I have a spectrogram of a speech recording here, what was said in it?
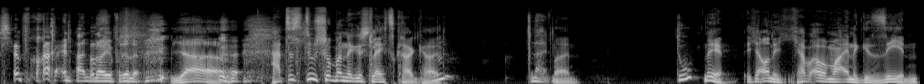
ich brauche eine neue Brille. Ja. Hattest du schon mal eine Geschlechtskrankheit? Hm? Nein. Nein. Du? Nee, ich auch nicht. Ich habe aber mal eine gesehen.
